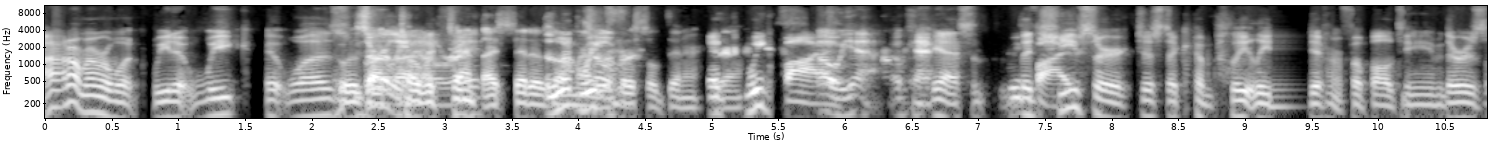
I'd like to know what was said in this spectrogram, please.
I don't remember what week it, week it was. It was, October 10th. Right? I said it was on my rehearsal dinner. It's yeah. week five. Oh, yeah. Okay. Yes. Yeah, the five. Chiefs are just a completely different football team. There was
